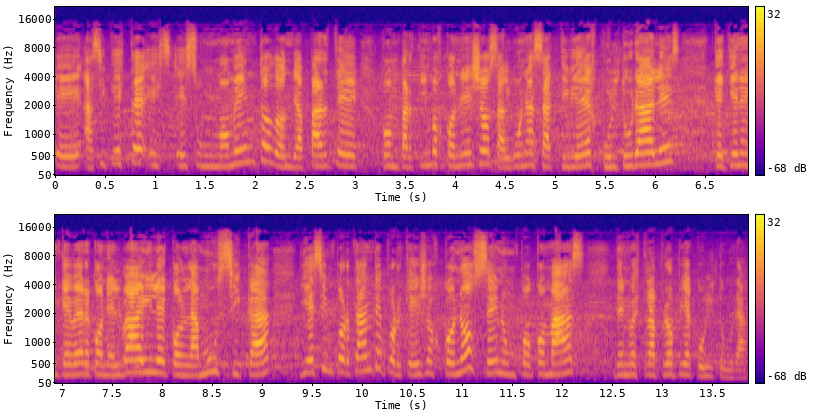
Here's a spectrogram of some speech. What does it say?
Eh, así que este es, un momento donde aparte compartimos con ellos algunas actividades culturales que tienen que ver con el baile, con la música, y es importante porque ellos conocen un poco más de nuestra propia cultura.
